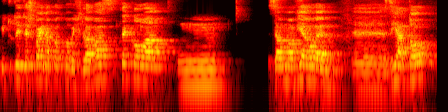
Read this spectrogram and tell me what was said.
I tutaj też fajna podpowiedź dla Was. Te koła mm, zamawiałem yy, z Jato,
